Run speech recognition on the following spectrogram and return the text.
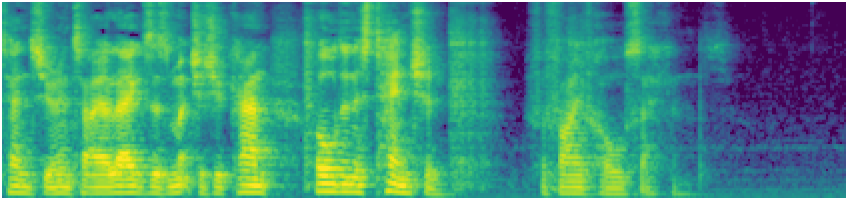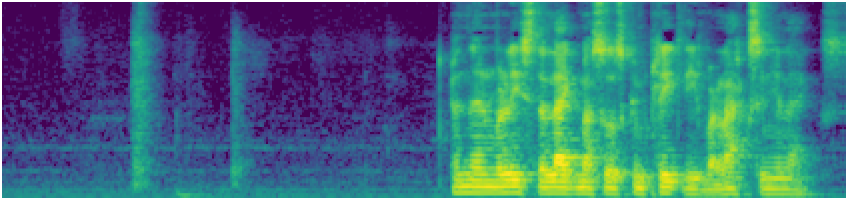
Tense your entire legs as much as you can, holding this tension for five whole seconds. And then release the leg muscles completely, relaxing your legs.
